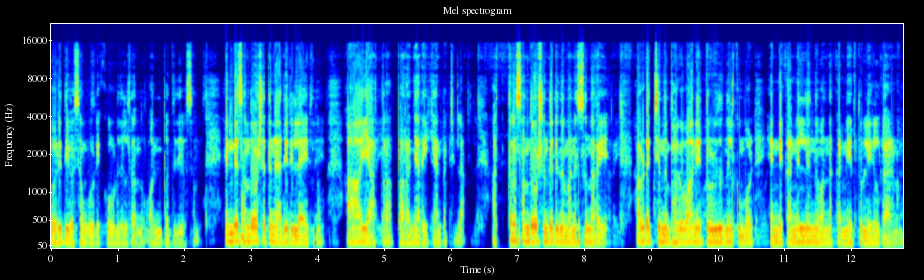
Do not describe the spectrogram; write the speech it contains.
ഒരു ദിവസം കൂടി കൂടുതൽ തന്നു ഒൻപത് ദിവസം. എന്റെ സന്തോഷത്തിന് അതിരില്ലായിരുന്നു. ആ യാത്ര പറഞ്ഞറിയിക്കാൻ പറ്റില്ല. അത്ര സന്തോഷം തരുന്ന മനസ്സ് നിറയെ. അവിടെ ചെന്ന് ഭഗവാനെ തൊഴുതു നിൽക്കുമ്പോൾ എന്റെ കണ്ണിൽ നിന്ന് വന്ന കണ്ണീർ തുള്ളികൾ കാരണം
